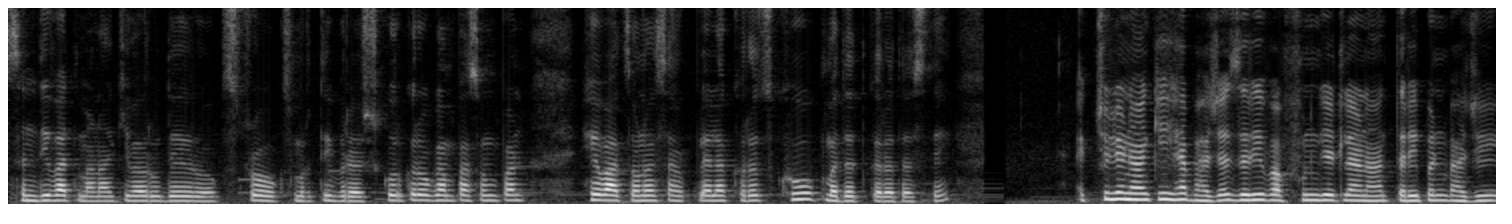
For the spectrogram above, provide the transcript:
संधिवात म्हणा किंवा हृदयरोग स्ट्रोक स्मृतिभ्रश कर्करोगांपासून पण हे वाचवण्यास आपल्याला खरंच खूप मदत करत असते. ॲक्च्युली ना की ह्या भाज्या जरी वाफवून घेतल्या ना तरी पण भाजी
